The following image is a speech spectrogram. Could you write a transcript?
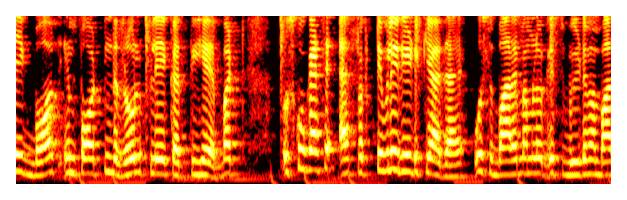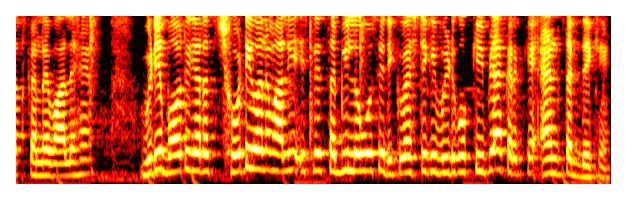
एक बहुत इंपॉर्टेंट रोल प्ले करती है। बट उसको कैसे इफेक्टिवली रीड किया जाए, उस बारे में हम लोग इस वीडियो में बात करने वाले हैं। वीडियो बहुत ही ज़्यादा छोटी होने वाली है, इसलिए सभी लोगों से रिक्वेस्ट है कि वीडियो को कृपया करके एंड तक देखें।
